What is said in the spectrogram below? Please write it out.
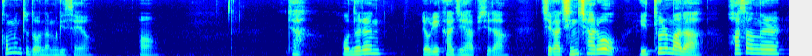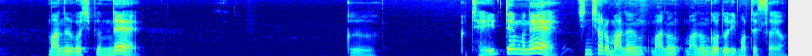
코멘트도 남기세요. 어. 자, 오늘은 여기까지 합시다. 제가 진짜로 이틀마다 화상을 만들고 싶은데 그, 그 제 일 때문에 진짜로 많은 많은 많은 것들이 못했어요.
